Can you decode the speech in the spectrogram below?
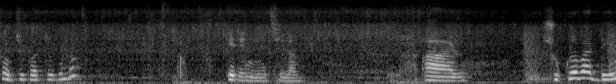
সবজিপত্রগুলো কেটে নিয়েছিলাম। আর শুক্রবার দিন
